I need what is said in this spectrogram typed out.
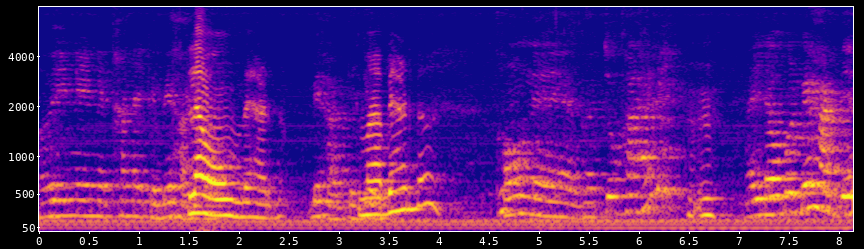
હવે એને એને થાને કે બેહાડ લાવો હું બેહાડ દઉં. બેહાડ દે માં બેહાડ દઉં ને? ઘઉં ને ચોખા હે ને? એના ઉપર બેહાડ દે.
